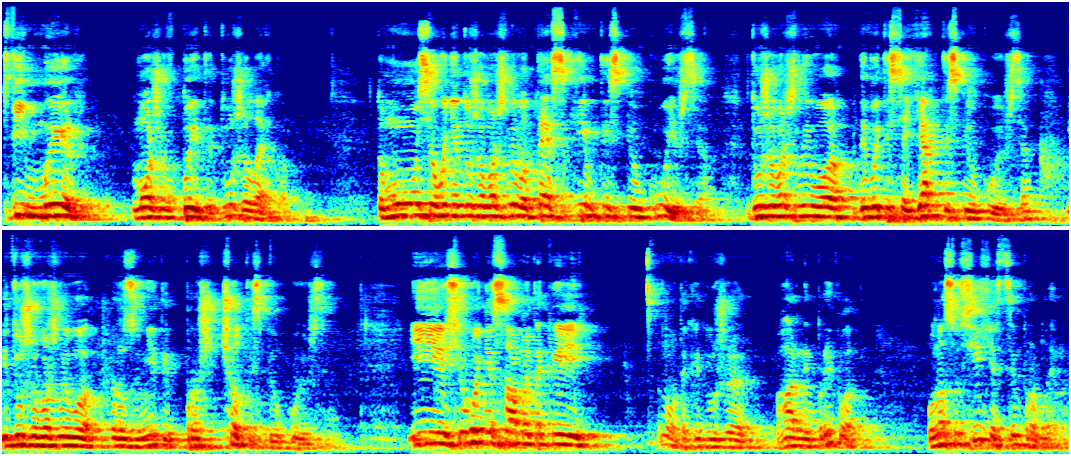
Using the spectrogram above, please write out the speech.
твій мир може вбити дуже легко. Тому сьогодні дуже важливо те, з ким ти спілкуєшся. Дуже важливо дивитися, як ти спілкуєшся, і дуже важливо розуміти, про що ти спілкуєшся. І сьогодні саме такий, ну, такий дуже гарний приклад. У нас у всіх є з цим проблеми.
